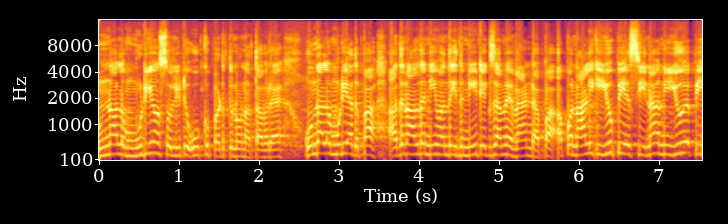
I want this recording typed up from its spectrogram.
உன்னால் முடியும் சொல்லிட்டு ஊக்கப்படுத்தணும்னா தவிர உன்னால் முடியாதுப்பா. அதனால தான் நீ வந்து இது நீட் எக்ஸாமே வேண்டாப்பா. அப்போ நாளைக்கு யூபிஎஸ்சினா நீ யூஏபி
